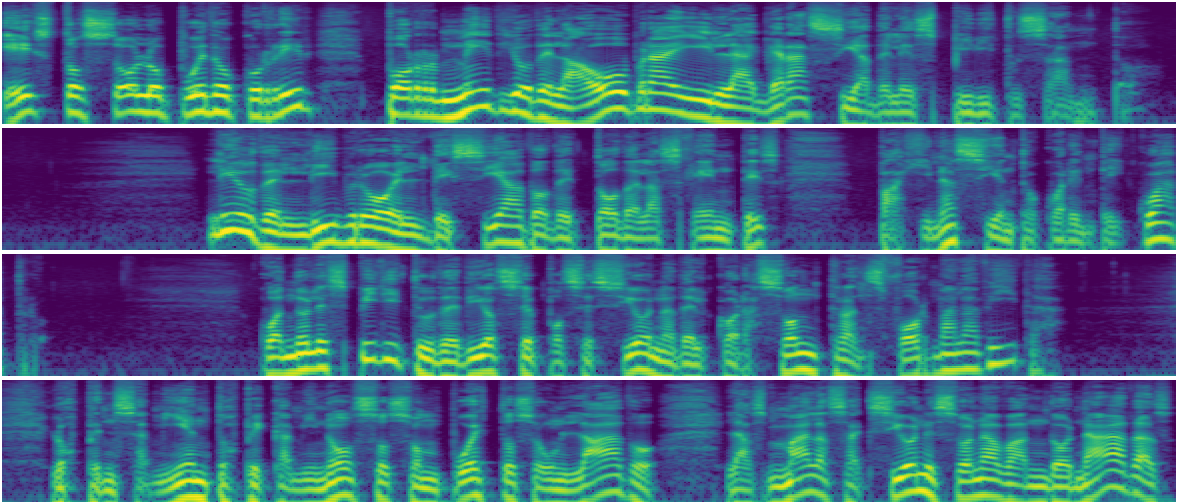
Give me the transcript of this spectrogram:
Esto solo puede ocurrir por medio de la obra y la gracia del Espíritu Santo. Leo del libro El deseado de todas las gentes, página 144. Cuando el Espíritu de Dios se posesiona del corazón, transforma la vida. Los pensamientos pecaminosos son puestos a un lado, las malas acciones son abandonadas,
